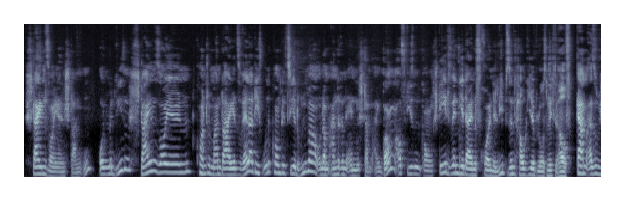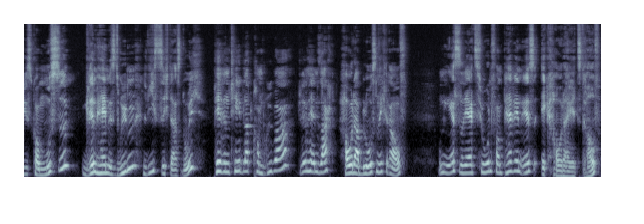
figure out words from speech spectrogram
Steinsäulen standen. Und mit diesen Steinsäulen konnte man da jetzt relativ unkompliziert rüber und am anderen Ende stand ein Gong. Auf diesem Gong steht, wenn dir deine Freunde lieb sind, hau hier bloß nicht drauf. Kam also, wie es kommen musste. Grimhelm ist drüben, liest sich das durch. Perenteblatt kommt rüber. Grimhelm sagt, hau da bloß nicht drauf. Und die erste Reaktion von Perrin ist, ich hau da jetzt drauf.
